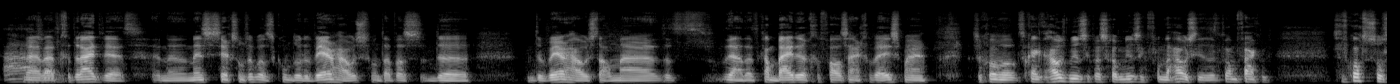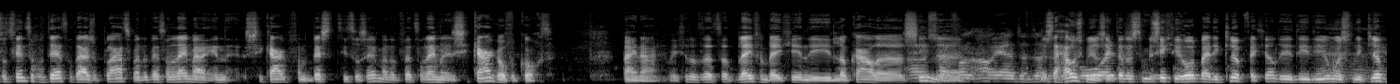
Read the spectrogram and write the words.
Ah, waar, het gedraaid werd. En eh, mensen zeggen soms ook wel eens het komt door de warehouse. Want dat was de, de warehouse dan. Maar dat, ja, dat kan beide geval zijn geweest. Maar het was gewoon wel, kijk, house music was gewoon music van de house. Dat kwam vaak... Ze verkochten soms wel 20 of 30.000 plaatsen. Maar dat werd alleen maar in Chicago van de beste titels. Hè, maar dat werd alleen maar in Chicago verkocht. Bijna. Weet je, dat, dat, dat bleef een beetje in die lokale Oh, scene. eh. van, oh ja, dat, dat Dat is de house music. Dat is de muziek die hoort bij die club, weet je wel. Die, die, die jongens van die club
